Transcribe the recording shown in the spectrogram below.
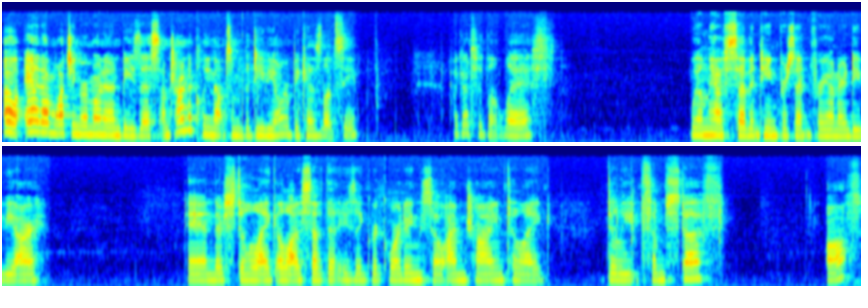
Oh, and I'm watching Ramona and Beezus. I'm trying to clean out some of the DVR because, let's see. If I go to the list, we only have 17% free on our DVR and there's still like a lot of stuff that is like recording so i'm trying to like delete some stuff off.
